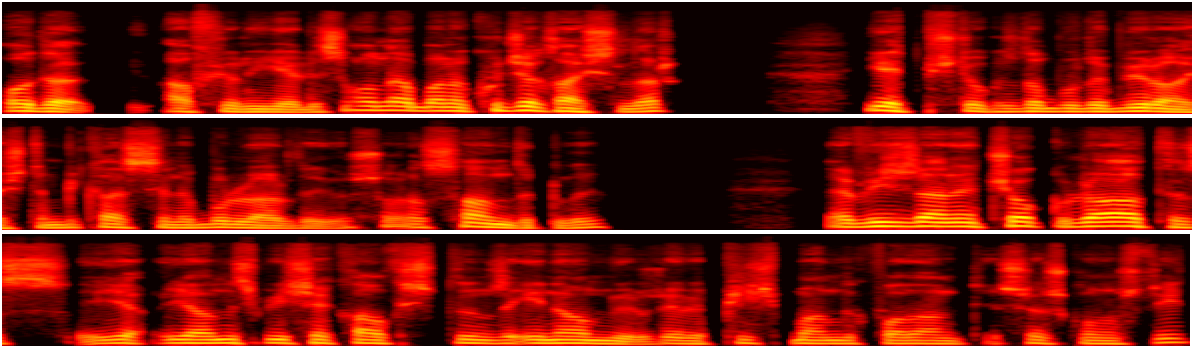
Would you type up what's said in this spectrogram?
o da Afyon'un yerlisi. Onlar bana kucak açtılar. 79'da burada büro açtım. Birkaç sene buralardayım. Sonra sandıklı. E, vicdanen çok rahatız. Ya- yanlış bir işe kalkıştığımıza inanmıyoruz. Öyle pişmanlık falan söz konusu değil.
